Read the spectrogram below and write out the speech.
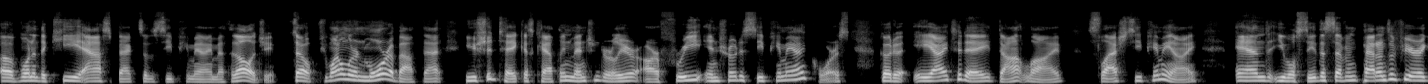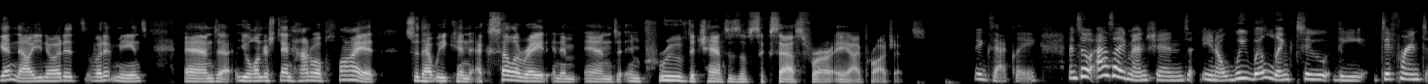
of one of the key aspects of the CPMAI methodology. So if you want to learn more about that, you should take, as Kathleen mentioned earlier, our free intro to CPMAI course. Go to aitoday.live slash CPMAI and you will see the seven patterns of AI again. Now you know what it what it means, and uh, you'll understand how to apply it so that we can accelerate and and improve the chances of success for our AI projects. Exactly. And so, as I mentioned, you know, we will link to the different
